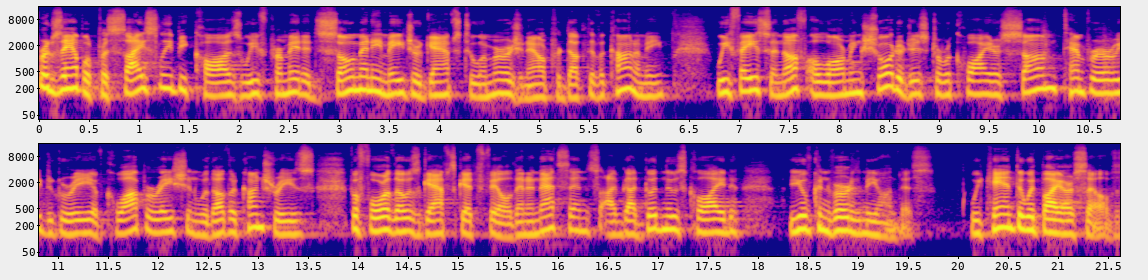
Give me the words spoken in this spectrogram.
For example, precisely because we've permitted so many major gaps to emerge in our productive economy, we face enough alarming shortages to require some temporary degree of cooperation with other countries before those gaps get filled. And in that sense, I've got good news, Clyde. You've converted me on this. We can't do it by ourselves.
